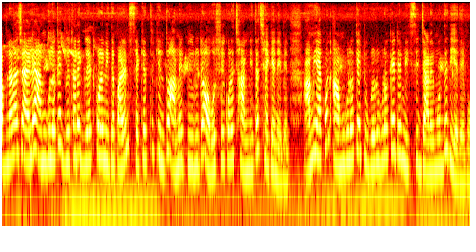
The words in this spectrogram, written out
আপনারা চাইলে আমগুলোকে গ্রেটারে গ্রেট করে নিতে পারেন। সেক্ষেত্রে কিন্তু আমের পিউরিটা অবশ্যই করে ছাঁকনিতে ছেঁকে নেবেন। আমি এখন আমগুলোকে টুকরো টুকরো কেটে মিক্সির জারের মধ্যে দিয়ে দেবো।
